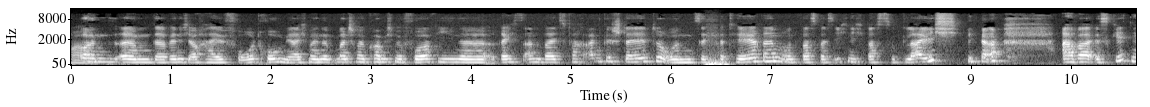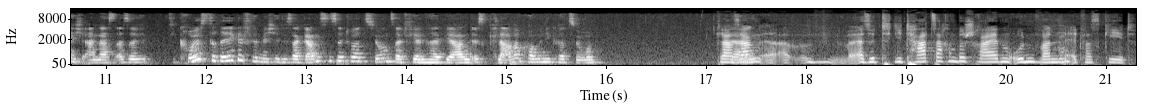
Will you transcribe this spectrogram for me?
Wow. Und ähm, da bin ich auch heilfroh drum. Ja, ich meine, manchmal komme ich mir vor wie eine Rechtsanwaltsfachangestellte und Sekretärin und was weiß ich nicht was zugleich. Ja. Aber es geht nicht anders. Also die größte Regel für mich in dieser ganzen Situation seit viereinhalb Jahren ist klare Kommunikation. Klar ja. sagen, äh, also die Tatsachen beschreiben und wann mhm. etwas geht.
